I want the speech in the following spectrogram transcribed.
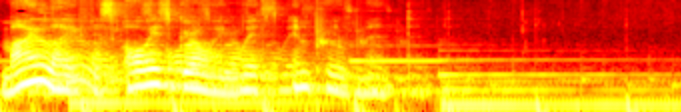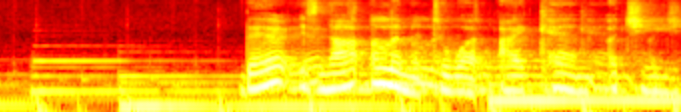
My life is always growing with improvement. There is not a limit to what I can achieve.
